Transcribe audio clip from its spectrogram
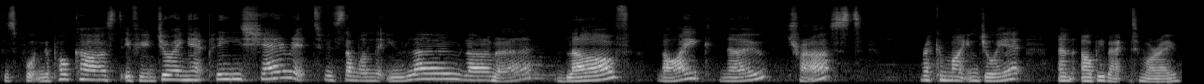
for supporting the podcast. If you're enjoying it, please share it with someone that you love, love, love, like, know, trust, reckon might enjoy it. And I'll be back tomorrow.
